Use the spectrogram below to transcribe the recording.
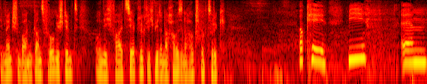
die Menschen waren ganz froh gestimmt und ich fahre jetzt sehr glücklich wieder nach Hause nach Augsburg zurück. Okay, wie, ähm,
